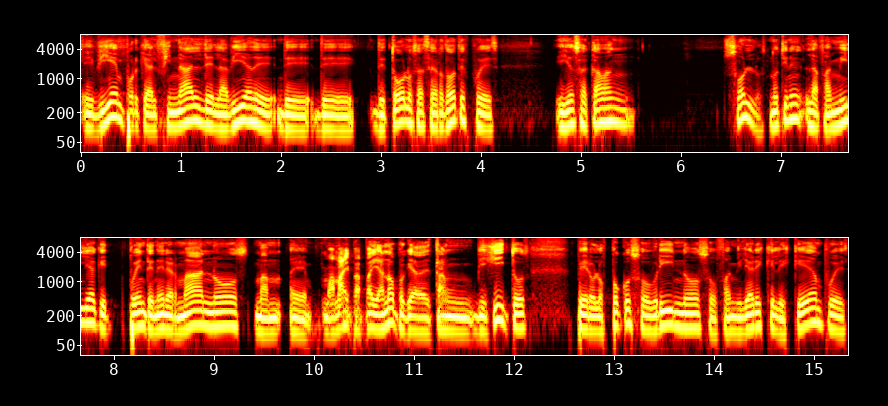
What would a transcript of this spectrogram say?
eh, bien, porque al final de la vida de, de- de- de todos los sacerdotes, pues ellos acaban solos, no tienen la familia que pueden tener hermanos, eh, mamá y papá ya no, porque ya están viejitos, pero los pocos sobrinos o familiares que les quedan, pues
